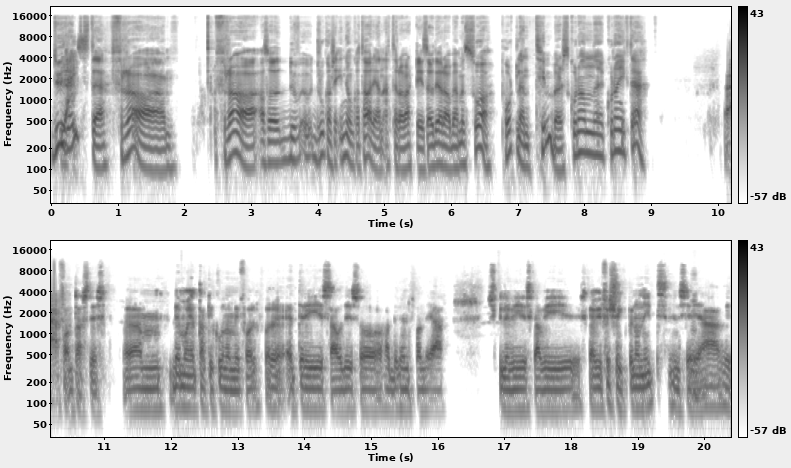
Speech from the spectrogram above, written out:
du Ja. reiste fra fra, altså, du dro kanskje innom Qatar igjen etter å ha vært i Saudi-Arabia, men så Portland Timbers. Hvordan, hvordan gikk det? Det er fantastisk. Um, det må jeg takke kona mi for. For etter i Saudi så hadde hun funnet ja, vi, skal, vi, skal vi forsøke på noe nytt? Hun sier ja, vi,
